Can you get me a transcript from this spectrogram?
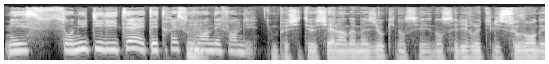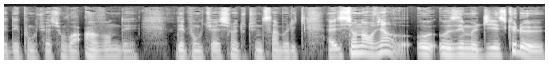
mais son utilité a été très souvent hmm. défendue. On peut citer aussi Alain Damasio qui, dans ses, dans ses livres, utilise souvent des, des ponctuations, voire invente des, des ponctuations et toute une symbolique. Euh, si on en revient aux, aux emojis, est-ce que le,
